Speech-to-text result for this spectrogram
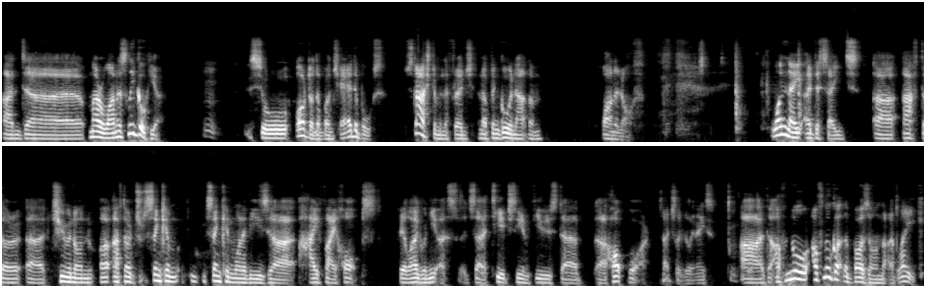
and uh, marijuana's legal here. Hmm. So ordered a bunch of edibles, stashed them in the fridge, and I've been going at them on and off. One night I decide uh, after uh, chewing on uh, after sinking sinking one of these uh, hi-fi hops for Lagunitas. It's a THC infused uh, uh, hop water. It's actually really nice. Uh, that I've no I've no got the buzz on that I'd like.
